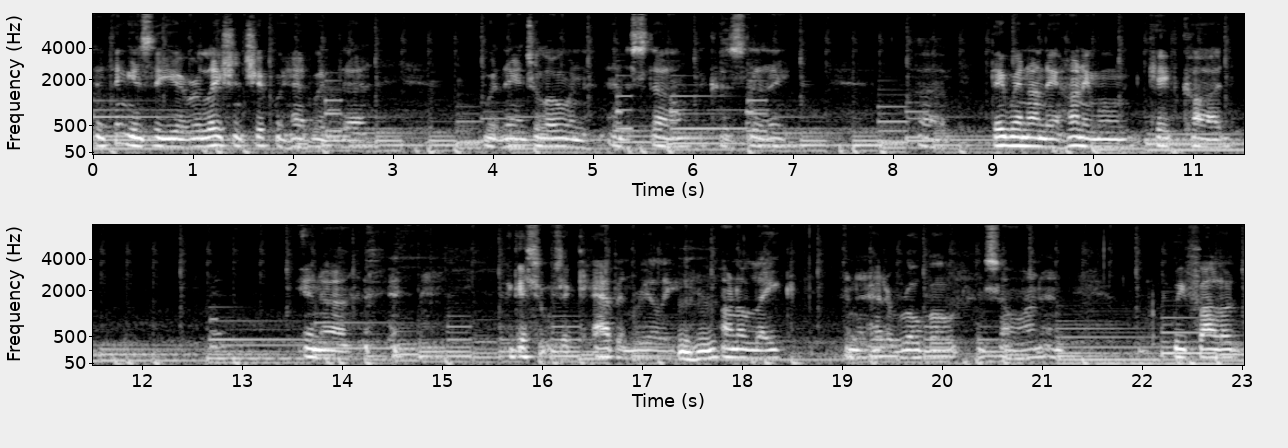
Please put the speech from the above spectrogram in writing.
the thing is the uh, relationship we had with uh, with Angelo and, and Estelle because they uh, they went on their honeymoon Cape Cod in a I guess it was a cabin really Mhm. on a lake and it had a rowboat and so on and we followed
